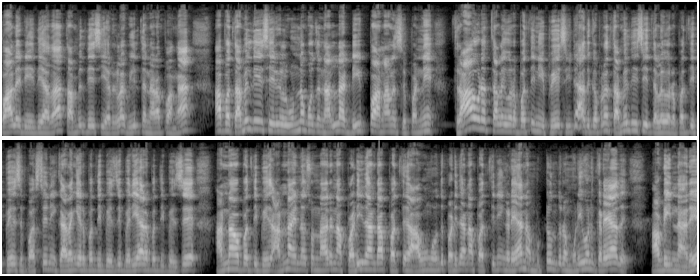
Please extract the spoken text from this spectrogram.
பாலை ரீதியாக தான் தமிழ் தேசியர்களை வீழ்த்த நினப்பாங்க. அப்போ தமிழ் தேசியர்கள் இன்னும் கொஞ்சம் நல்லா டீப்பாக அனாலிசிஸ் பண்ணி திராவிட தலைவரை பற்றி நீ பேசிட்டு அதுக்கப்புறம் தமிழ் தேசிய தலைவரை பற்றி பேசு. ஃபஸ்ட்டு நீ கலைஞரை பற்றி பேசு பெரியாரை பற்றி பேசு அண்ணாவை பற்றி பேசு. அண்ணா என்ன சொன்னார்? நான் படிதாண்டா பத்து அவங்க வந்து படிதாண்டா பத்தினியும் கிடையாது. நான் முட்டுந்துற முனிவன் கிடையாது அப்படின்னாரு.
